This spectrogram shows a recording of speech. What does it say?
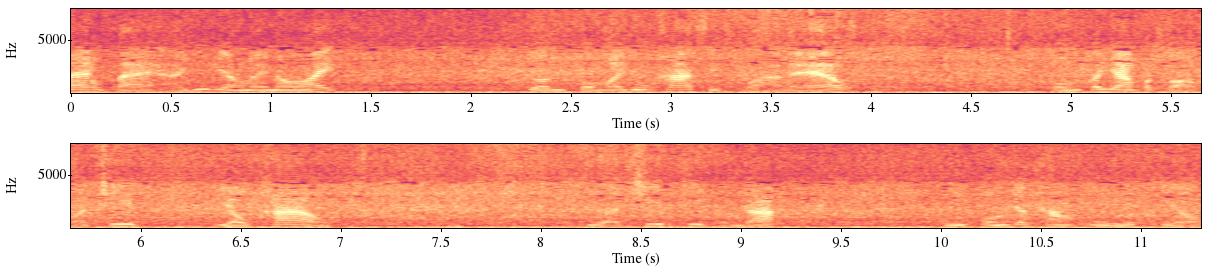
ตั้งแต่อายุอย่างน้อยๆ จนผมอายุห้าสิบกว่าแล้ว ผมก็ยังประกอบอาชีพเกี่ยวข้าว คืออาชีพที่ผมรัก ถึงผมจะทำอู่รถเกี่ยว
